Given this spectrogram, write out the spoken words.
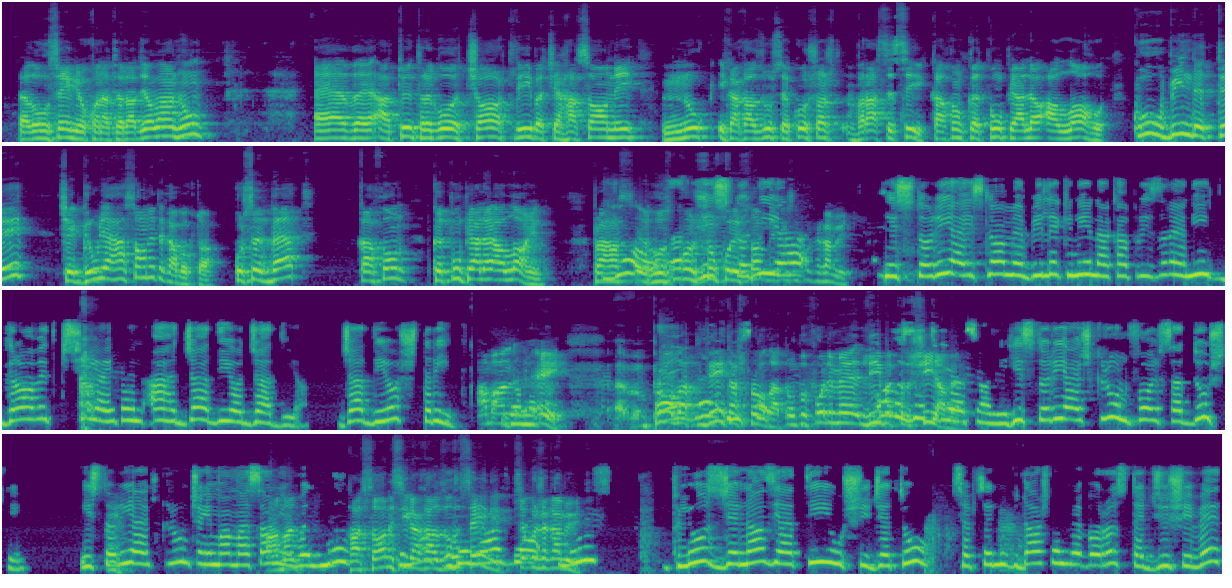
Edhe Husejni u konë aty radiallahu anhu, edhe aty tregohet qartë n'libër që Hasani nuk i ka kallzu se kush është vrasësi, ka thonë këtë punë p'ja lo Allahut, ku u binde ti që gruja e Hasanit e ka bo këto, kurse vetë ka thonë këtë punë p'ja lo Allahut, pra jo, Hasani jo, husëpun shumë kur i stonë një një një një një Historia islame bile këni nga Prizreni gravet e këqija i thonë ah xhadi o xhadi o. Xhadi o shtrigë. Aman, ej, prallat, leni tash prallat, unë po foli me libër të shijave. Historia e shkruan fol sa dushti. Historia e shkruan që imam Hasani u helmu. Hasani s'i ka kallzu Husenit, se kush e ka mbyt. Plus xhenazja e tij u shigjetu, sepse nuk dashën me e vorros te gjyshi i vet,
